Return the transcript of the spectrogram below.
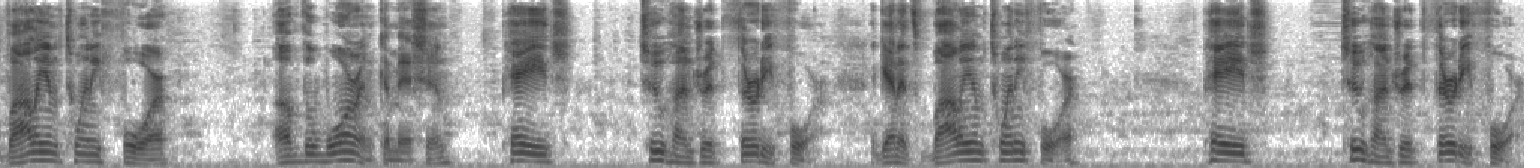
volume 24 of the Warren Commission, page 234. Again, it's volume 24, page 234.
